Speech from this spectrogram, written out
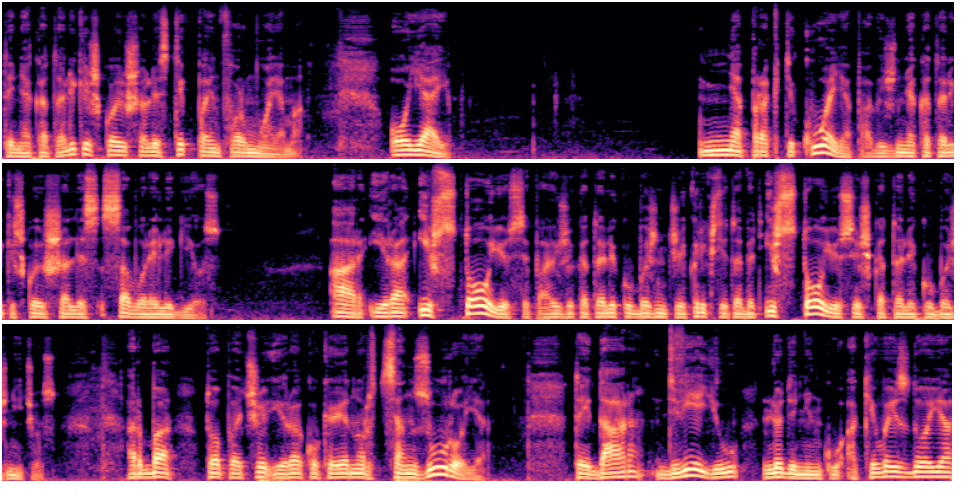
Tai ne katalikiškoji šalis tik painformuojama. O jei nepraktikuoja, pavyzdžiui, nekatalikiškoji šalis savo religijos. Ar yra išstojusi, pavyzdžiui, katalikų bažnyčiai krikštyta, bet išstojusi iš katalikų bažnyčios. Arba tuo pačiu yra kokioje nors cenzūroje. Tai dar dviejų liudininkų akivaizdoje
